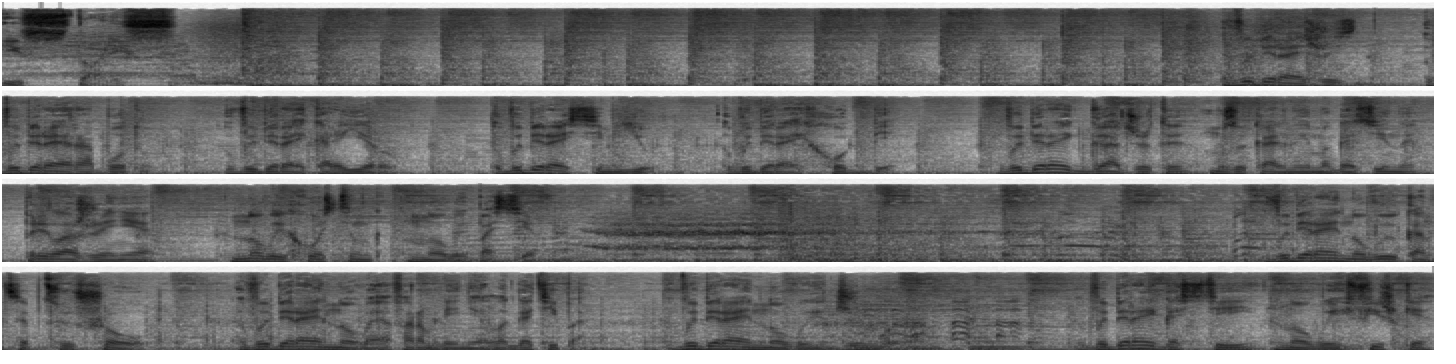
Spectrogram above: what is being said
Историс. Выбирай жизнь, выбирай работу, выбирай карьеру, выбирай семью, выбирай хобби. Выбирай гаджеты, музыкальные магазины, приложения, новый хостинг, новый посев. Выбирай новую концепцию шоу. Выбирай новое оформление логотипа. Выбирай новые джинглы. Выбирай гостей, новые фишки,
